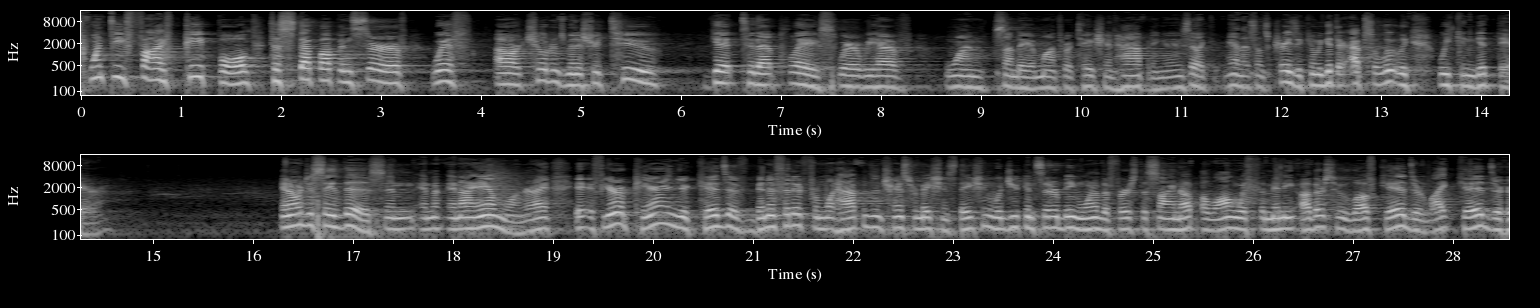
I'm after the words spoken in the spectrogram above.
25 people to step up and serve with our children's ministry to get to that place where we have one Sunday a month rotation happening. And you say, like, man, that sounds crazy. Can we get there? Absolutely, we can get there. And I would just say this, and, and, and I am one, right? If you're a parent and your kids have benefited from what happens in Transformation Station, would you consider being one of the first to sign up along with the many others who love kids or like kids or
